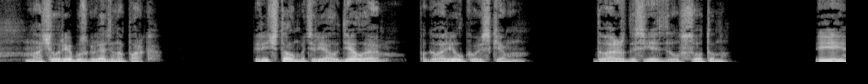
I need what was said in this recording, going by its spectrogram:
— начал Ребус, глядя на парк. Перечитал материал дела, поговорил кое с кем. Дважды съездил в Сотон. «И?»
